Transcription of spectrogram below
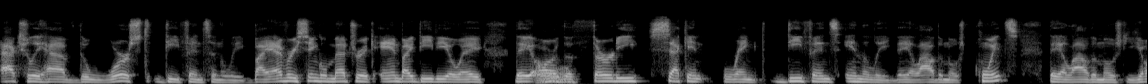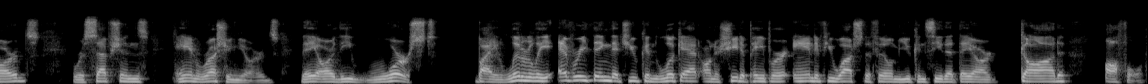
actually have the worst defense in the league by every single metric and by DVOA. They are the 32nd ranked defense in the league. They allow the most points, they allow the most yards, receptions, and rushing yards. They are the worst by literally everything that you can look at on a sheet of paper. And if you watch the film, you can see that they are god awful.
